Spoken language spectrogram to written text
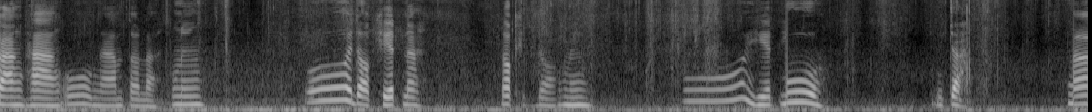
กลางทาง โอ้งามตอนละหนึ่งโอ้ยดอกเห็ดนะดอกเห็ดดอกหนึ่งโอ้ยเห็ดบูนี่จ้ะอ่า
